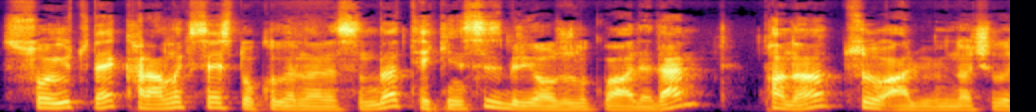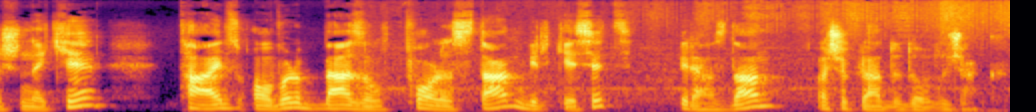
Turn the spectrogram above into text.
Soyut ve karanlık ses dokularının arasında tekinsiz bir yolculuk vaat eden Pana 2 albümünün açılışındaki Tides Over Basil Forest'tan bir kesit birazdan Açık Radyo'da olacak.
